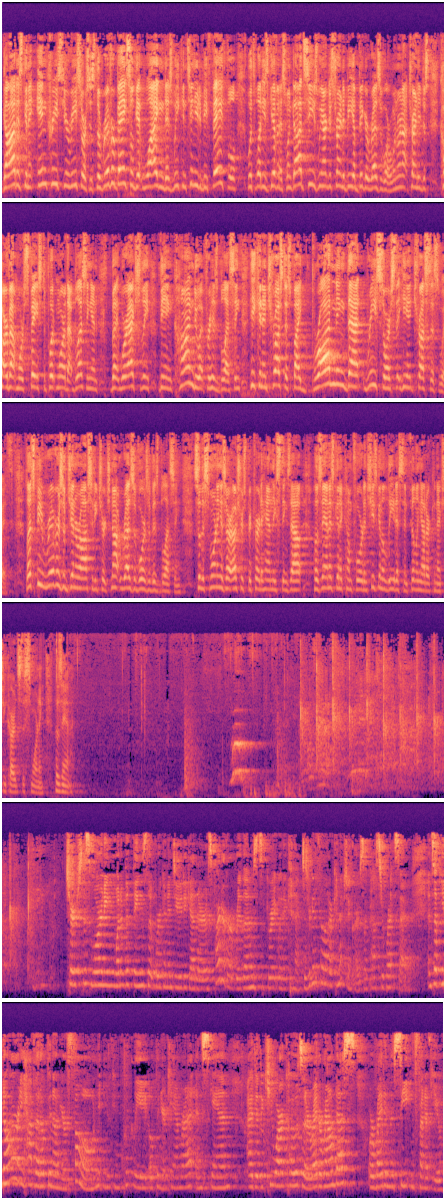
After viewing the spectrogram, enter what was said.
God is going to increase your resources. The riverbanks will get widened as we continue to be faithful with what He's given us. When God sees we aren't just trying to be a bigger reservoir, when we're not trying to just carve out more space to put more of that blessing in, but we're actually being conduit for His blessing, He can entrust us by broadening that resource that He entrusts us with. Let's be rivers of generosity, church, not reservoirs of His blessing. So this morning, as our ushers prepare to hand these things out, Hosanna's going to come forward and she's going to lead us in filling out our connection cards this morning. Hosanna. Church, this morning, one of the things that we're going to do together as part of our rhythms, it's a great way to connect, is we're going to fill out our connection cards, like Pastor Brent said. And so if you don't already have that open on your phone, you can quickly open your camera and scan either the QR codes that are right around us or right in the seat in front of you.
